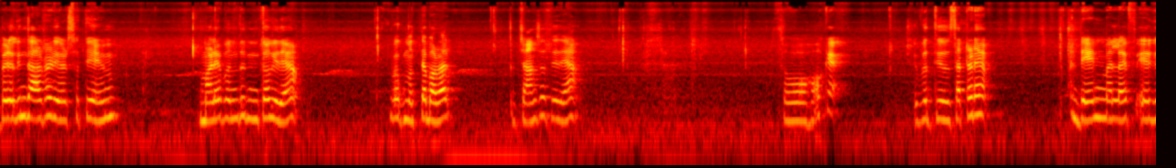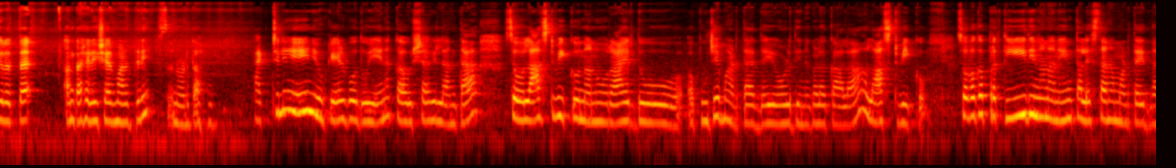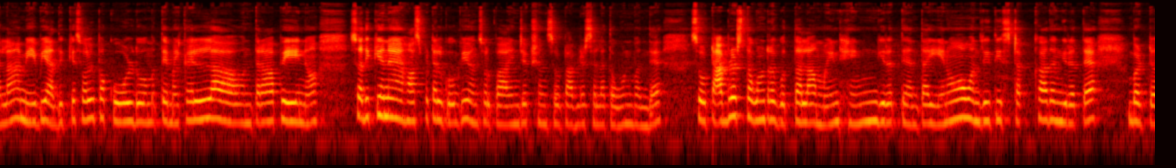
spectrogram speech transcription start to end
ಬೆಳಗಿಂದ ಆಲ್ರೆಡಿ ಎರಡು ಸತಿ ಮಳೆ ಬಂದು ನಿಂತೋಗಿದೆ. ಇವಾಗ ಮತ್ತೆ ಬರೋ ಚಾನ್ಸಸ್ ಇದೆ. ಸೊ ಓಕೆ ಇವತ್ತು Saturday day in my life ಹೇಗಿರುತ್ತೆ ಅಂತ ಹೇಳಿ ಶೇರ್ ಮಾಡ್ತೀನಿ. ಸೊ ನೋಡ್ತಾ ಹೋಗಿ. ಆ್ಯಕ್ಚುಲಿ ನೀವು ಕೇಳ್ಬೋದು, ಏನಕ್ಕೆ ಹುಷಾರಿಲ್ಲ ಅಂತ. ಸೊ ಲಾಸ್ಟ್ ವೀಕು ನಾನು ರಾಯರ್ದು ಪೂಜೆ ಮಾಡ್ತಾ ಇದ್ದೆ ಏಳು ದಿನಗಳ ಕಾಲ ಲಾಸ್ಟ್ ವೀಕು ಸೊ ಅವಾಗ ಪ್ರತಿದಿನ ನಾನೇನು ತಲೆಸ್ಥಾನ ಮಾಡ್ತಾ ಇದ್ನಲ್ಲ ಮೇ ಬಿ ಅದಕ್ಕೆ ಸ್ವಲ್ಪ ಕೋಲ್ಡು ಮತ್ತು ಮೈಕೈಲ್ಲ ಒಂಥರ ಪೇನ್ ಸೊ ಅದಕ್ಕೇ ಹಾಸ್ಪಿಟಲ್ಗೆ ಹೋಗಿ ಒಂದು ಸ್ವಲ್ಪ ಇಂಜೆಕ್ಷನ್ಸು ಟ್ಯಾಬ್ಲೆಟ್ಸ್ ಎಲ್ಲ ತೊಗೊಂಡು ಬಂದೆ. ಸೊ ಟ್ಯಾಬ್ಲೆಟ್ಸ್ ತೊಗೊಂಡ್ರೆ ಗೊತ್ತಲ್ಲ ಮೈಂಡ್ ಹೆಂಗಿರುತ್ತೆ ಅಂತ, ಏನೋ ಒಂದು ರೀತಿ ಸ್ಟಕ್ ಆದಂಗಿರುತ್ತೆ. ಬಟ್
